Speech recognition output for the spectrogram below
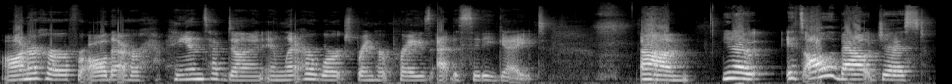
Honor her for all that her hands have done, and let her works bring her praise at the city gate. Um, you know, it's all about just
